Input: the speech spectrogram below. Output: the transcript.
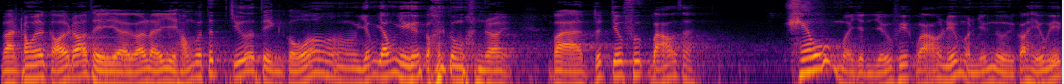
Và trong cái cõi đó thì ờ, gọi là gì? Không có tích chứa tiền của, giống giống như cái cõi của mình rồi. Và tích chứa phước báo thôi. Khéo mà gìn giữ phước báo nếu mà những người có hiểu biết.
